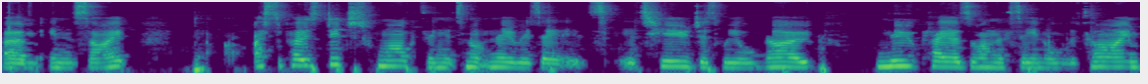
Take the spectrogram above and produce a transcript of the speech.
um, insight. I suppose digital marketing, it's not new, is it? It's, it's huge, as we all know. New players are on the scene all the time.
